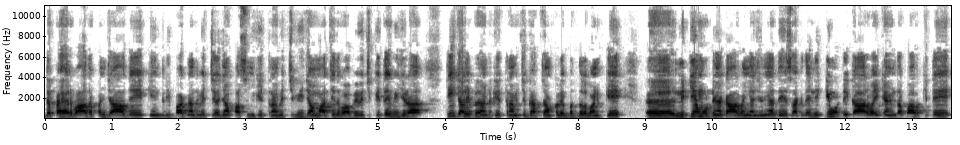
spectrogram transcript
ਦੁਪਹਿਰ ਬਾਅਦ ਪੰਜਾਬ ਦੇ ਕੇਂਦਰੀ ਭਾਗਾਂ ਦੇ ਵਿੱਚ ਜਾਂ ਪੱਛਮੀ ਖੇਤਰਾਂ ਵਿੱਚ ਵੀ ਜਾਂ ਮਾਝੇ ਦੁਆਬੇ ਵਿੱਚ ਕਿਤੇ ਵੀ ਜਿਹੜਾ 30-40% ਖੇਤਰਾਂ ਵਿੱਚ ਗਰ ਚੌਂਕਲੇ ਬੱਦਲ ਬਣ ਕੇ ਅਹ, ਨਿੱਕੀਆਂ ਮੋਟੀਆਂ ਕਾਰਵਾਈਆਂ ਜਿਹੜੀਆਂ ਦੇ ਸਕਦੇ। ਨਿੱਕੀ ਮੋਟੀ ਕਾਰਵਾਈ ਕਹਿਣ ਦਾ ਭਾਵ ਕਿਤੇ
